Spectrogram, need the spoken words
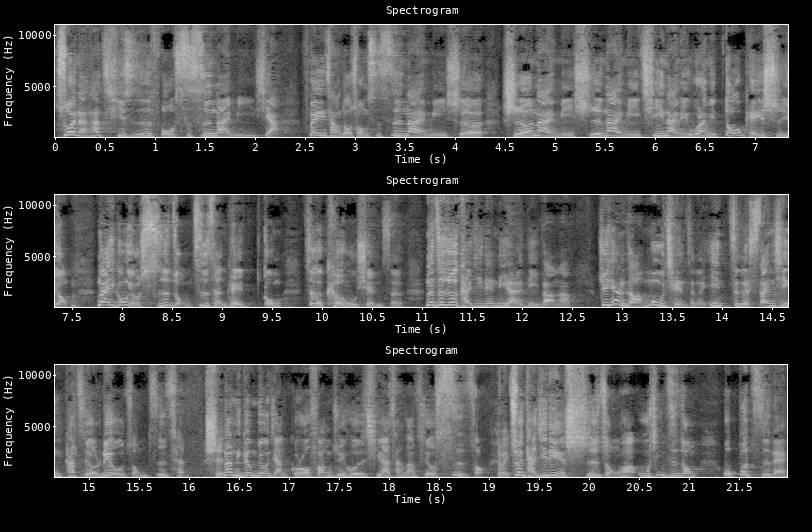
所以呢，它其实是 for 十四纳米以下。非常多，从十四纳米、十二、十二纳米、十纳米、七纳米、五纳米都可以使用。那一共有十种制程可以供这个客户选择。那这就是台积电厉害的地方啊！就像你知道，目前整个英这个三星它只有六种制程，是。那你更不用讲，GlobalFoundries 或者其他厂商只有四种。对。所以台积电有十种的话，无形之中，我不止呢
